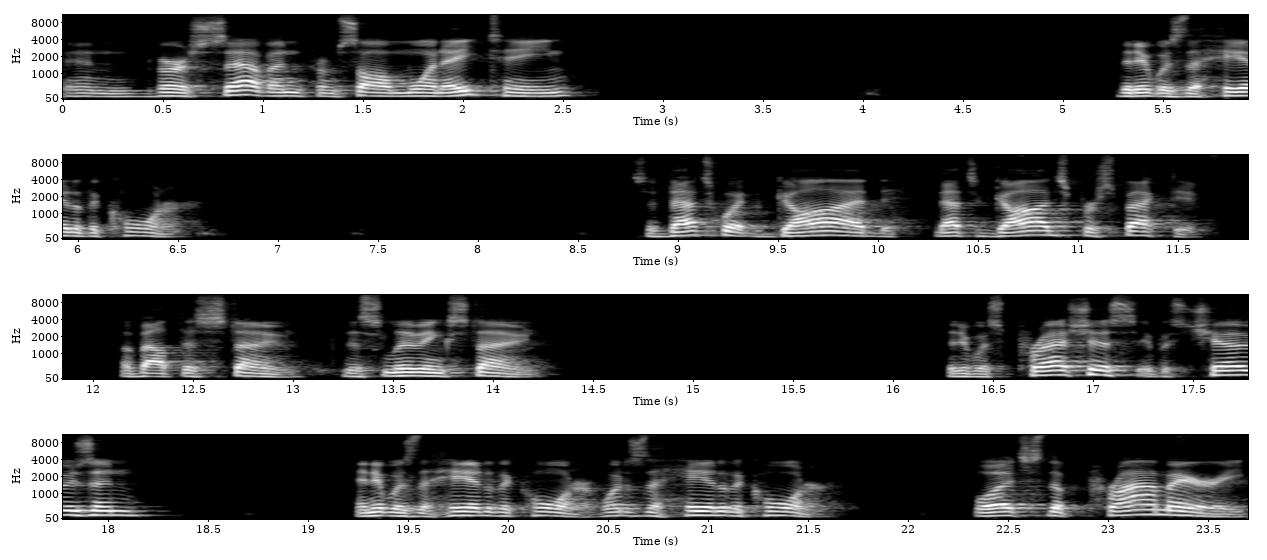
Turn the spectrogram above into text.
in verse 7 from Psalm 118 that it was the head of the corner. So that's what God, that's God's perspective about this stone, this living stone. That it was precious, it was chosen, and it was the head of the corner. What is the head of the corner? Well, it's the primary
